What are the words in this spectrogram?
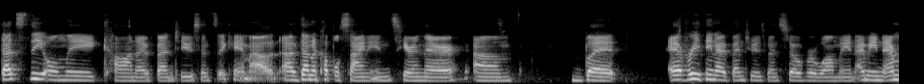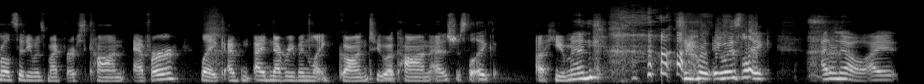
that's the only con I've been to since it came out. I've done a couple signings here and there, um, but everything I've been to has been so overwhelming. I mean, Emerald City was my first con ever. Like, I've I'd never even like gone to a con as just like a human. so it was like, I don't know. I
